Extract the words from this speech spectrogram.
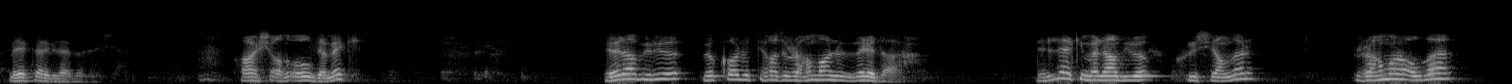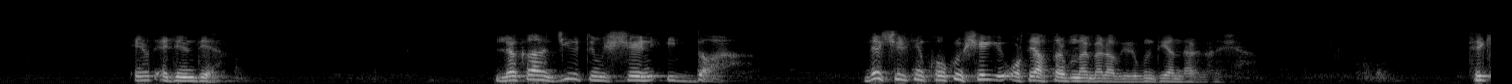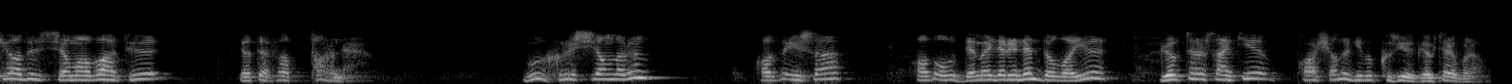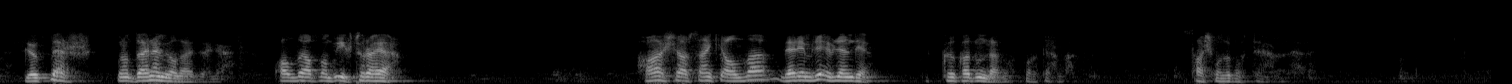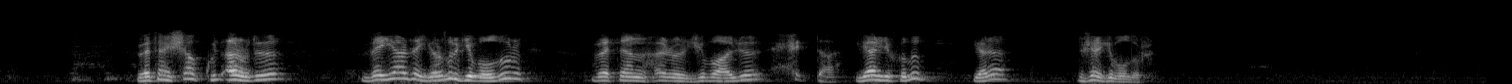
Melekler bile böyle şey. Haşa ol demek. Mevla buyuruyor ve kâlü hazır rahmanü veleda. Dediler ki Mevla Hristiyanlar Rahman Allah evlat edindi. lekan ci'tüm şeyin iddia. Ne çirkin, korkunç şey ortaya aktar bunlar Mevla buyuruyor, bunu diyenler böylece. Tekâdü semavatü yatefettarne. Bu Hristiyanların Hazreti İsa adı demelerinden dolayı gökler sanki parçalanır gibi kızıyor gökler buna. Gökler buna dayanamıyorlar böyle. Allah yapılan bu iftiraya. Haşa sanki Allah Meryem'le evlendi. Kız kadınla muhtemelen. Saçmalık muhtemelen. Ve tenşakkul erdü ve yerde yarılır gibi olur ve tenherül cibalü hitta. Yer yıkılıp yere düşer gibi olur.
